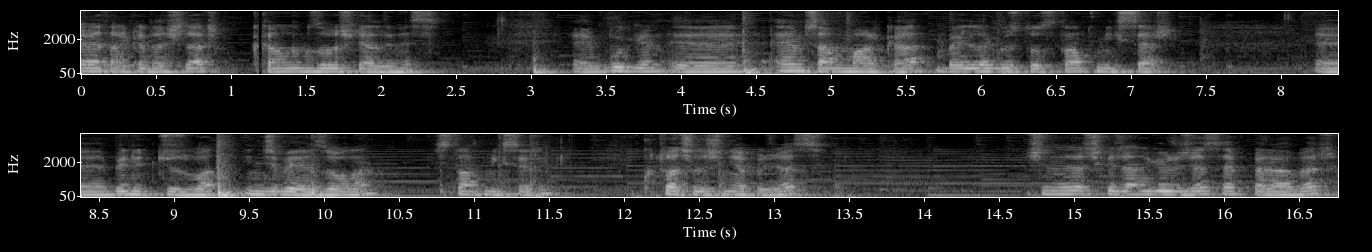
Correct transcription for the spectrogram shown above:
Evet arkadaşlar, kanalımıza hoş geldiniz. Ee, Bugün e, Emsan marka Bella Gusto stand mikser e, 1300 watt inci beyazı olan stand mikserin kutu açılışını yapacağız. İçinde neler çıkacağını göreceğiz hep beraber.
